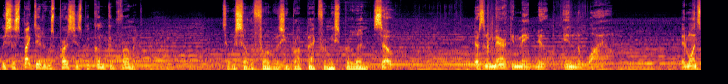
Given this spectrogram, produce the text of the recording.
We suspected it was Perseus, but couldn't confirm it. So we saw the photos you brought back from East Berlin. So, there's an American-made nuke in the wild. And once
